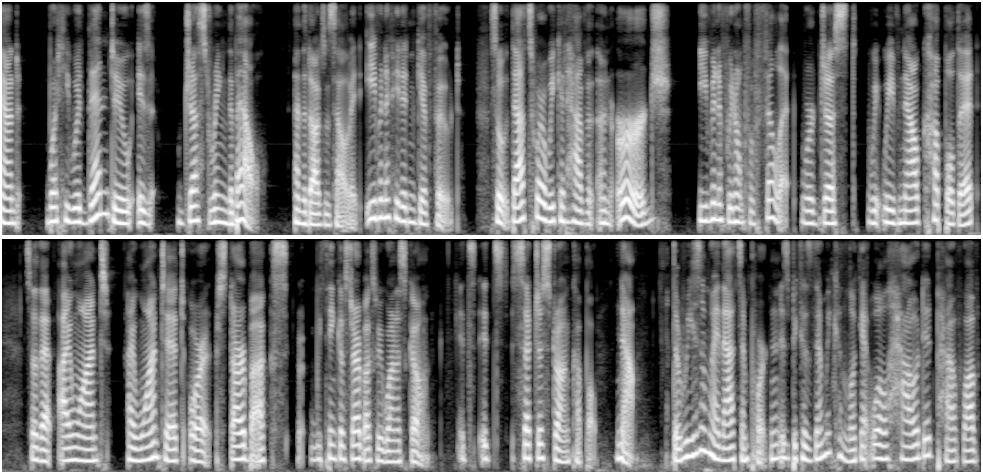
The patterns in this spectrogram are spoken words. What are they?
And what he would then do is just ring the bell and the dogs would salivate, even if he didn't give food. So that's where we could have an urge, even if we don't fulfill it. We're just, we, we've now coupled it so that I want, I want it, or Starbucks, we think of Starbucks, we want a scone. It's, it's such a strong couple. Now, the reason why that's important is because then we can look at well, how did Pavlov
